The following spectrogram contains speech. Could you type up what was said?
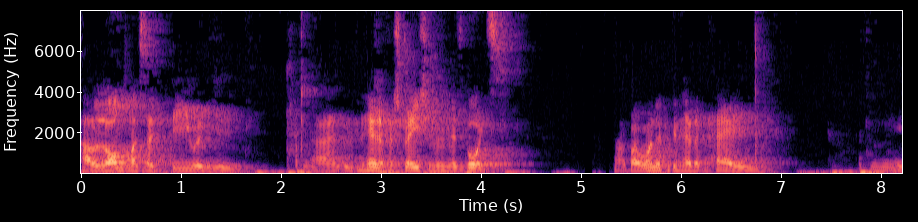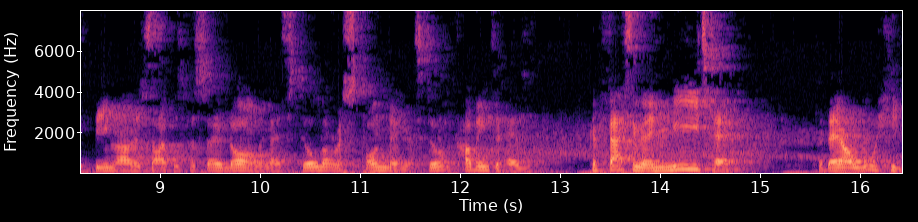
how long must I be with you? And you can hear the frustration in his voice. But I wonder if you can hear the pain. He's been around the disciples for so long and they're still not responding, they're still not coming to him, confessing they need him, that they are weak.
